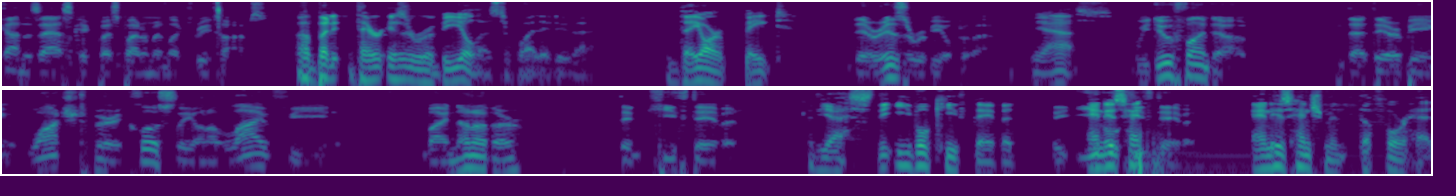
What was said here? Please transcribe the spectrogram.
gotten his ass kicked by Spider Man like three times? Uh, but it, there is a reveal as to why they do that. They are bait. There is a reveal for that. Yes. we do find out that they are being watched very closely on a live feed by none other than Keith David, Yes, the evil Keith David the And evil his hen- Keith David. and his henchman, the Forehead.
